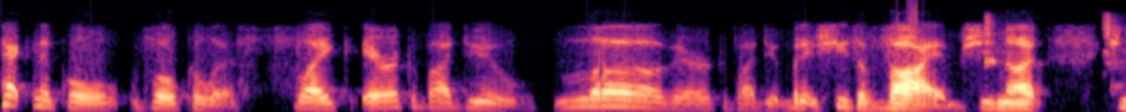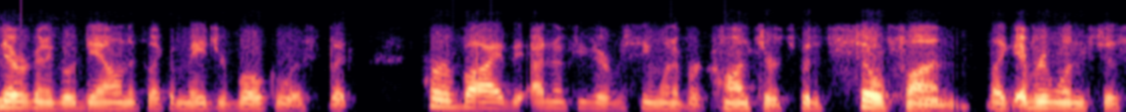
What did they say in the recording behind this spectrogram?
technical vocalists like Erykah Badu. Love Erykah Badu, but it, she's a vibe. She's not. She's never going to go down as like a major vocalist, but her vibe. I don't know if you've ever seen one of her concerts, but it's so fun. Like everyone's just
